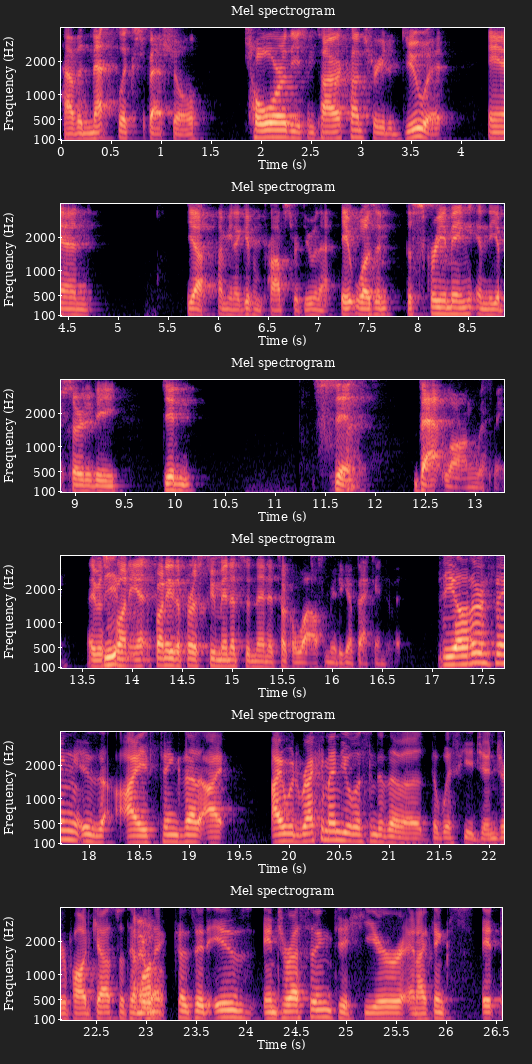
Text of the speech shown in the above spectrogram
have a Netflix special, tour this entire country to do it. And yeah, I mean, I give him props for doing that. It wasn't the screaming and the absurdity didn't sit that long with me. It was funny, funny the first two minutes, and then it took a while for me to get back into it. The other thing is, I think that I I would recommend you listen to the the whiskey ginger podcast with him I on will. it because it is interesting to hear, and I think it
